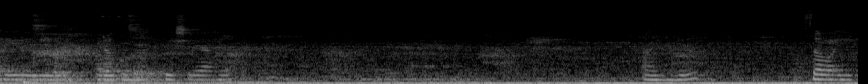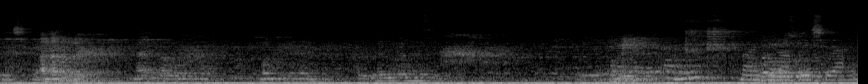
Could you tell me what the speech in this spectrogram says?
हे रघुनाथ पिशवी आहेत आणि हे सवाई पिशवी आहेत. बाजूला पेशवे आहे.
